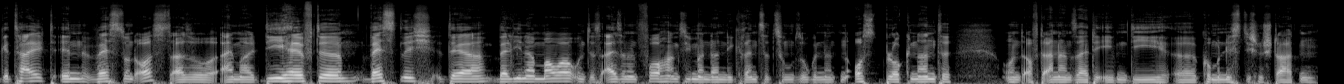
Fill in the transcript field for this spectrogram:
geteilt in West und Ost, also einmal die Hälfte westlich der Berliner Mauer und des Eisernen Vorhangs, wie man dann die Grenze zum sogenannten Ostblock nannte und auf der anderen Seite eben die äh, kommunistischen Staaten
